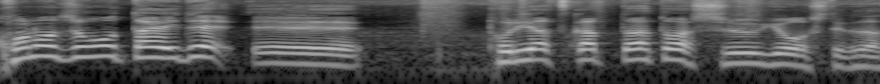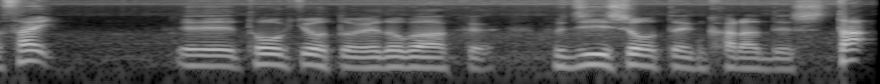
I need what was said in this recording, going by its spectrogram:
この状態で、えー取り扱った後は終業してください。えー東京都江戸川区藤井商店からでした。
